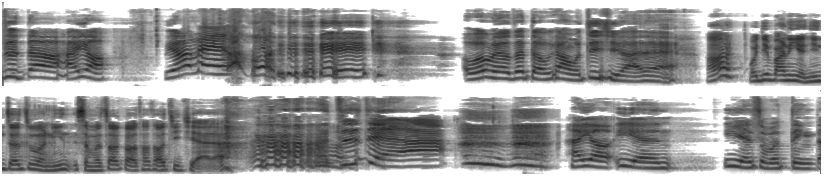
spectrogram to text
知道，还有不要累了，我又没有在偷看，我记起来了。啊，我已经把你眼睛遮住了，你什么时候给我偷偷记起来了？之前啊，还有一言。一言什么顶的？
